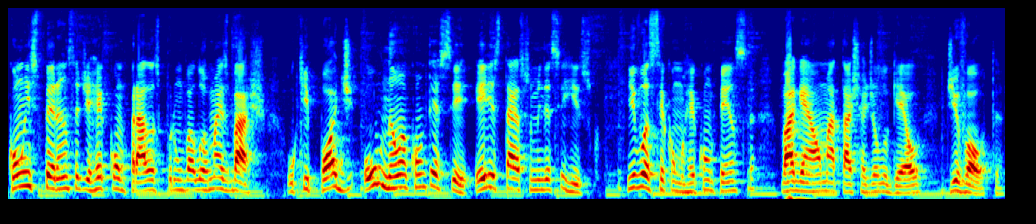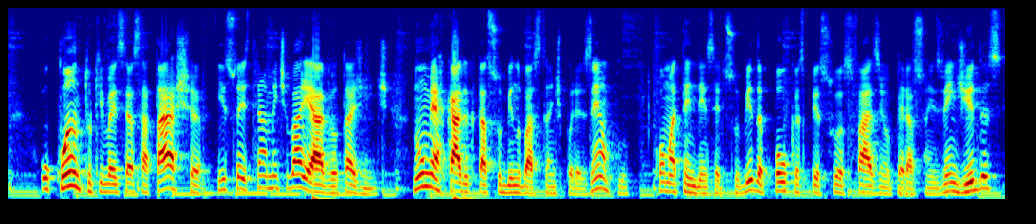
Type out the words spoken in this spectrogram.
com esperança de recomprá-las por um valor mais baixo, o que pode ou não acontecer. Ele está assumindo esse risco. E você, como recompensa, vai ganhar uma taxa de aluguel de volta. O quanto que vai ser essa taxa, isso é extremamente variável, tá, gente? Num mercado que está subindo bastante, por exemplo, com uma tendência de subida, poucas pessoas fazem operações vendidas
